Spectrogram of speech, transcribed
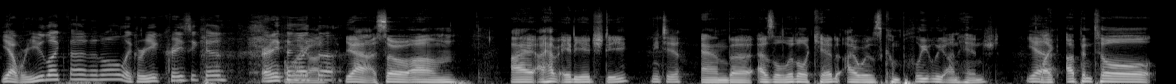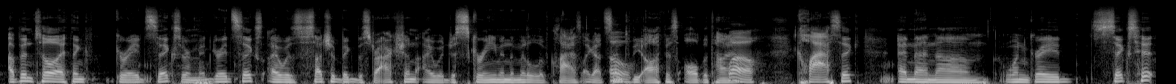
Yeah, were you like that at all? Like were you a crazy kid or Oh anything my like god. that? Yeah. So um, I I have ADHD, Me too. and uh, as a little kid, I was completely unhinged. Yeah. Like up until up until I think grade six or mid grade six, I was such a big distraction. I would just scream in the middle of class. I got sent to Oh. the office all the time. Wow. Classic. And then um, when grade six hit,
